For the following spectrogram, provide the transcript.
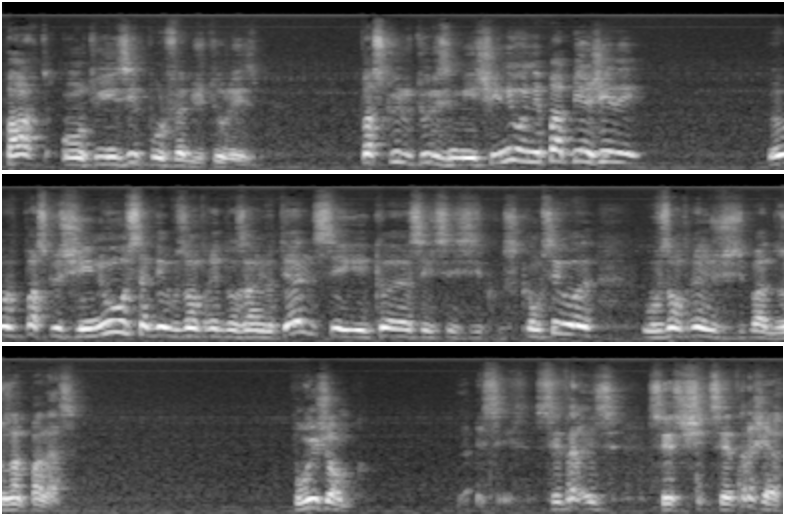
partent en Tunisie pour faire du tourisme? Parce que le tourisme chez nous, on n'est pas bien géré. Euh, Parce que chez nous, c'est-à-dire vous entrez dans un hôtel, c'est comme si vous, vous entrez, je ne sais pas, dans un palace. Pour une chambre. C'est- très, cher.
